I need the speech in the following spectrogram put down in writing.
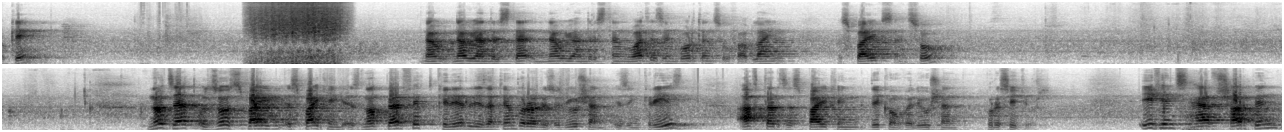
Okay? Now, now you understand. Now you understand what is importance of applying spikes and so. Note that although spiking is not perfect, clearly the temporal resolution is increased after the spiking deconvolution procedures. Events have sharpened,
